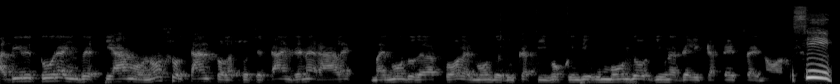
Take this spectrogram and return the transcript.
addirittura investiamo non soltanto la società in generale, ma il mondo della scuola e il mondo educativo, quindi un mondo di una delicatezza enorme. Sì,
